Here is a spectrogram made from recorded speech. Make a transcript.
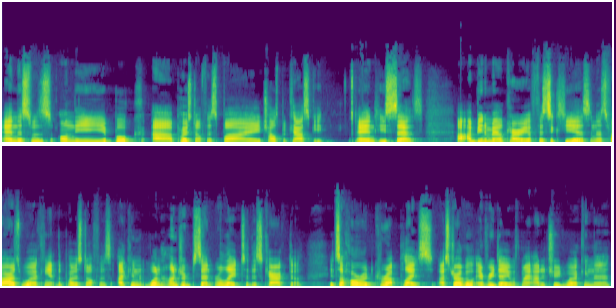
and this was on the book uh, Post Office by Charles Bukowski. And he says, uh, I've been a mail carrier for six years, and as far as working at the post office, I can 100% relate to this character. It's a horrid, corrupt place. I struggle every day with my attitude working there.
